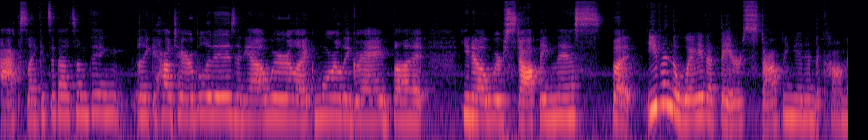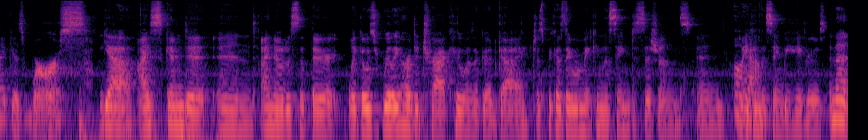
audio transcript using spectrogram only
acts like it's about something like how terrible it is, and yeah, we're like morally gray, but you know, we're stopping this. But even the way that they are stopping it in the comic is worse. Yeah, I skimmed it and I noticed that they're like it was really hard to track who was a good guy just because they were making the same decisions and Oh, making yeah. the same behaviors. And that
